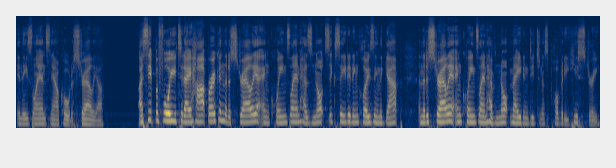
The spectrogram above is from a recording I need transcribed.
in these lands now called Australia. I sit before you today heartbroken that Australia and Queensland has not succeeded in closing the gap and that Australia and Queensland have not made Indigenous poverty history.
